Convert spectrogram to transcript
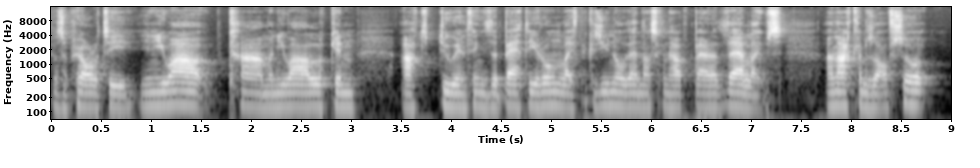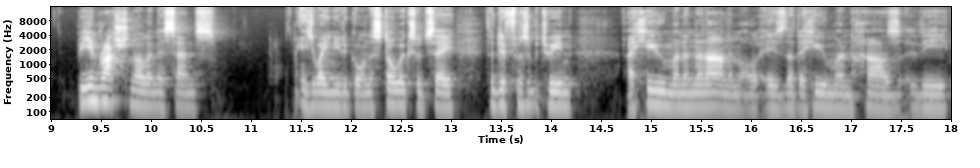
as a priority, and you are calm and you are looking at doing things that better your own life because you know then that's going to help better their lives, and that comes off. So being rational in a sense is where you need to go. And the Stoics would say the difference between a human and an animal is that a human has the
